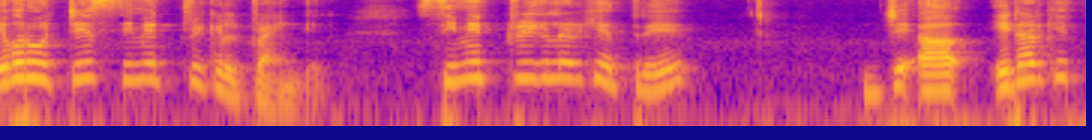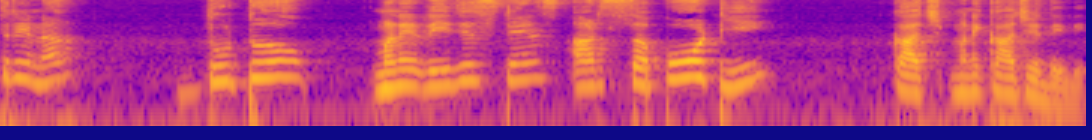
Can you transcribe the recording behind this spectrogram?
এবার হচ্ছে সিমেট্রিক্যাল ট্রায়াঙ্গেল সিমেট্রিক্যালের ক্ষেত্রে যে এটার ক্ষেত্রে না, দুটো মানে রেজিস্ট্যান্স আর সাপোর্টই কাজ মানে কাজে দেবে।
